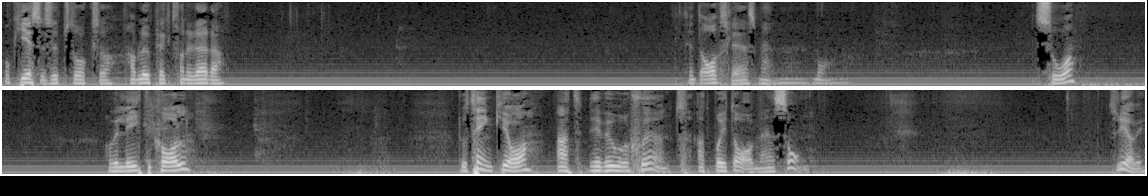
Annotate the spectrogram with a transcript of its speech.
Och Jesus uppstår också. Han blir uppväckt från de döda. Jag ska inte avslöja det som händer. Så. har vi lite koll. Då tänker jag att det vore skönt att bryta av med en sång. Så det gör vi.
